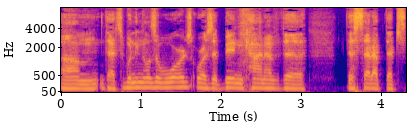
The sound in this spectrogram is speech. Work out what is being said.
um, that's winning those awards, or has it been kind of the the setup that's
